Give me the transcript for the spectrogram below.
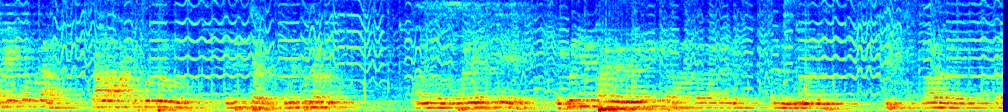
లైఫ్లో కూడా చాలా ఆటపుట్టు ఎదిరించారు ఎదుర్కొన్నారు వాళ్ళకి యూనియన్ పరంగా కానీ తర్వాత వాళ్ళ అక్కడ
